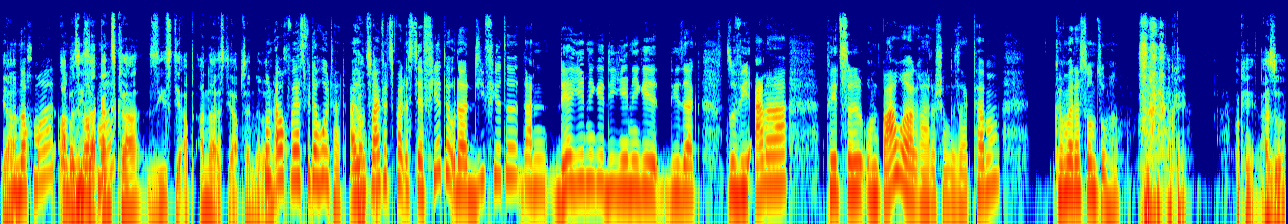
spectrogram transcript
Ja. nochmal Aber sie nochmal. sagt ganz klar, sie ist die Ab Anna ist die Absenderin. Und auch wer es wiederholt hat. Also im Ganz- Zweifelsfall ist der vierte oder die vierte dann derjenige, diejenige, die sagt, so wie Anna, Petzel und Barbara gerade schon gesagt haben, können wir das so und so machen. Okay. Okay, also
